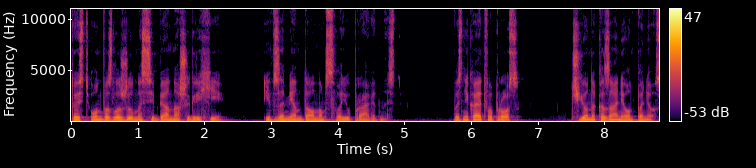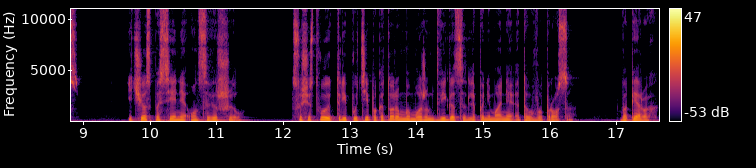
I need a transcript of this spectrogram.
То есть Он возложил на себя наши грехи и взамен дал нам свою праведность. Возникает вопрос, чье наказание Он понес и чье спасение Он совершил? Существуют три пути, по которым мы можем двигаться для понимания этого вопроса. Во-первых,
